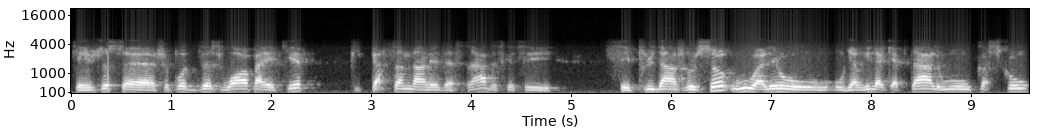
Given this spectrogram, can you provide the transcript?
qui est juste, euh, je sais pas, 10 joueurs par équipe, puis personne dans les estrades. Est-ce que c'est c'est plus dangereux ça ou aller au, aux Galeries de la Capitale ou au Costco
